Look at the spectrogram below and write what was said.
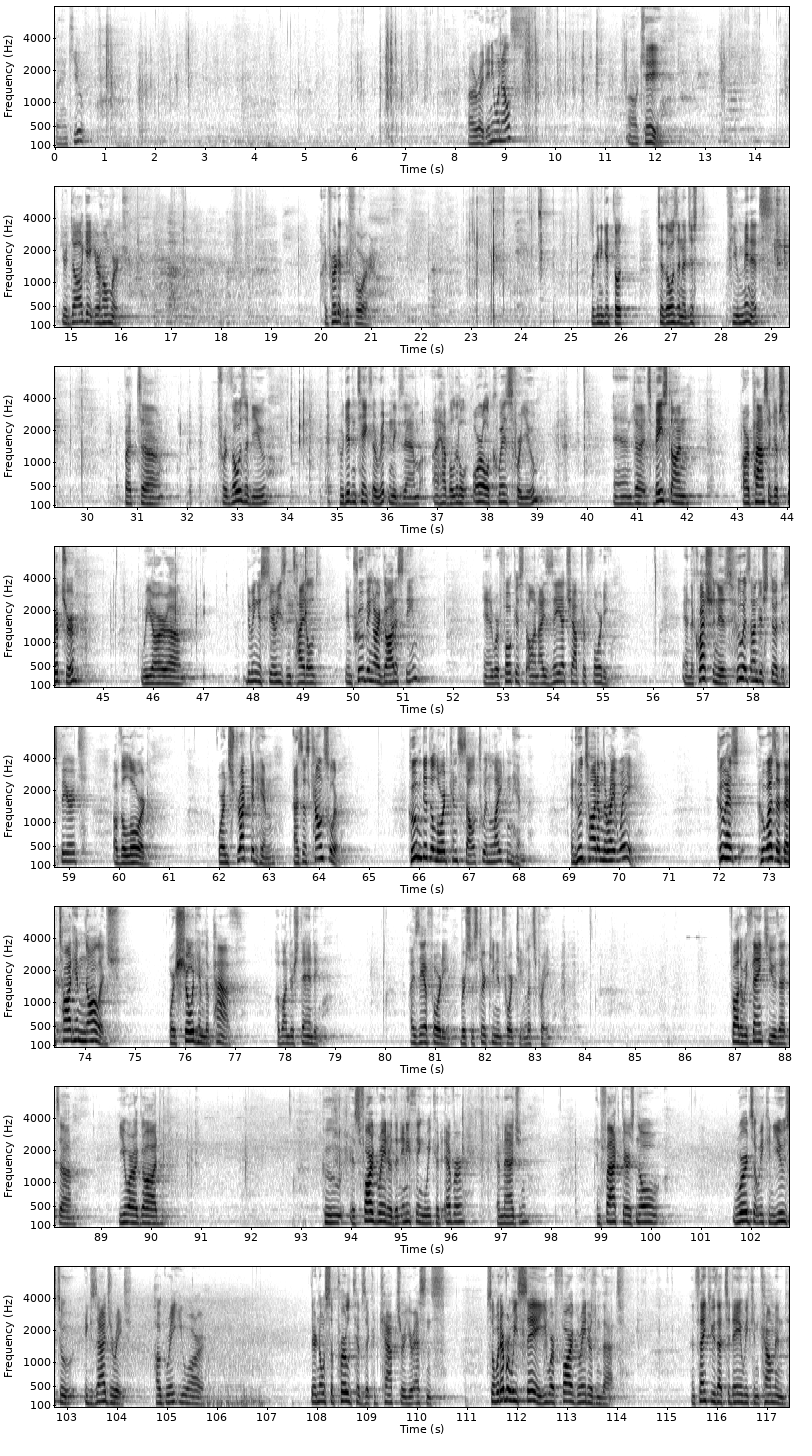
Thank you. All right, anyone else? Okay. Your dog ate your homework. I've heard it before. We're going to get to those in just a few minutes. But uh, for those of you who didn't take the written exam, I have a little oral quiz for you. And uh, it's based on our passage of Scripture. We are uh, doing a series entitled Improving Our God Esteem. And we're focused on Isaiah chapter 40. And the question is who has understood the Spirit of the Lord or instructed him as his counselor? Whom did the Lord consult to enlighten him? And who taught him the right way? Who, has, who was it that taught him knowledge or showed him the path of understanding? Isaiah 40, verses 13 and 14. Let's pray. Father, we thank you that uh, you are a God who is far greater than anything we could ever imagine. In fact, there's no words that we can use to exaggerate how great you are. There are no superlatives that could capture your essence. So, whatever we say, you are far greater than that. And thank you that today we can come and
